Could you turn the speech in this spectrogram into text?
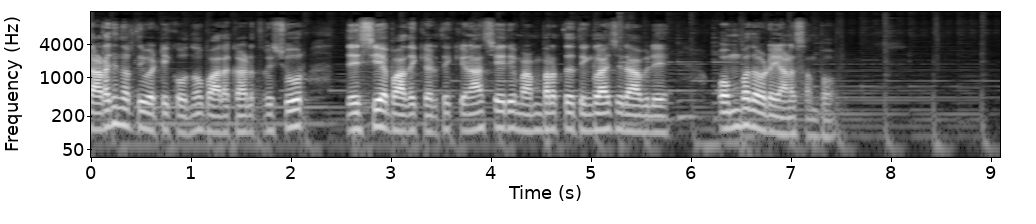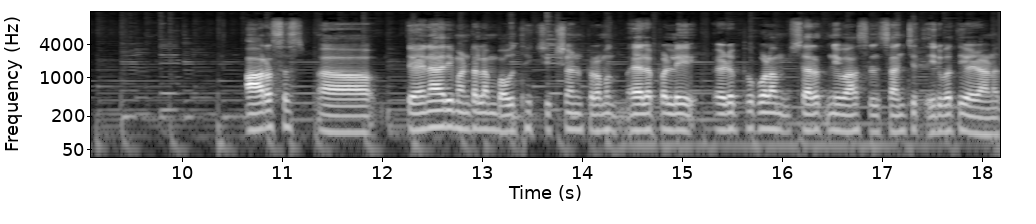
തടഞ്ഞു നിർത്തി വെട്ടിക്കൊന്നു. പാലക്കാട് തൃശൂർ ദേശീയപാതയ്ക്കടുത്ത് കിണാശ്ശേരി മമ്പറത്ത് തിങ്കളാഴ്ച രാവിലെ ഒമ്പതോടെയാണ് സംഭവം. ആർ എസ് എസ് തേനാരി മണ്ഡലം ബൗദ്ധിക് ശിക്ഷൺ പ്രമുഖ് വേലപ്പള്ളി എടുപ്പുകുളം ശരത് നിവാസിൽ സഞ്ജിത്ത് ഇരുപത്തിയേഴാണ്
